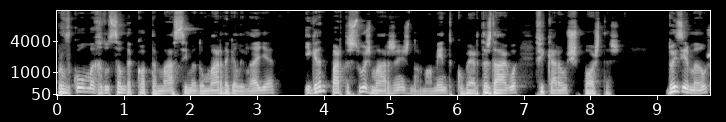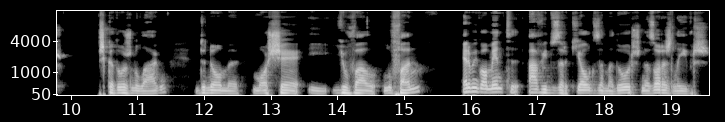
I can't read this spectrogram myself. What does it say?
provocou uma redução da cota máxima do Mar da Galileia e grande parte das suas margens, normalmente cobertas de água, ficaram expostas. Dois irmãos, pescadores no lago, de nome Moshe e Yuval Lufan, eram igualmente ávidos arqueólogos amadores nas horas livres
